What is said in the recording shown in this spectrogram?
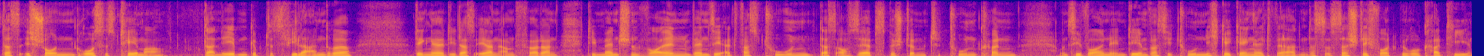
Das ist schon ein großes Thema. Daneben gibt es viele andere Dinge, die das Ehrenamt fördern. Die Menschen wollen, wenn sie etwas tun, das auch selbstbestimmt tun können. Und sie wollen in dem, was sie tun, nicht gegängelt werden. Das ist das Stichwort Bürokratie.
